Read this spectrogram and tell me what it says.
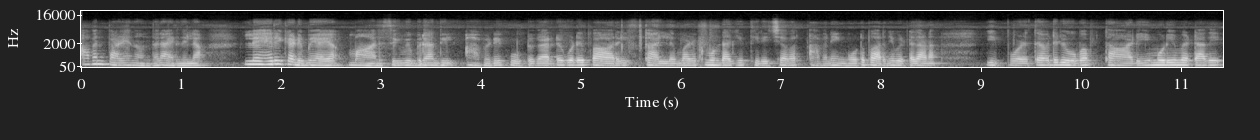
അവൻ പഴയ നന്ദനായിരുന്നില്ല. ലഹരിക്കടിമയായ മാനസിക വിഭ്രാന്തിയിൽ അവിടെ കൂട്ടുകാരുടെ കൂടെ പാറി തല്ലും വഴക്കുമുണ്ടാക്കി തിരിച്ചവർ അവനെ ഇങ്ങോട്ട് പറഞ്ഞു വിട്ടതാണ്. ഇപ്പോഴത്തെ അവന്റെ രൂപം താടിയും മുടിയും വെട്ടാതെ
